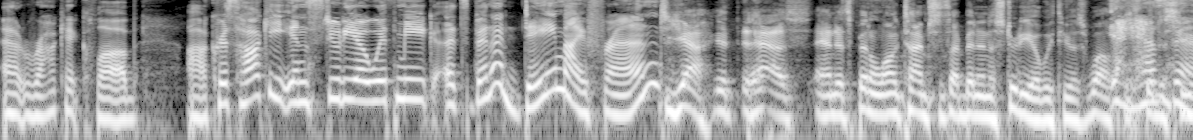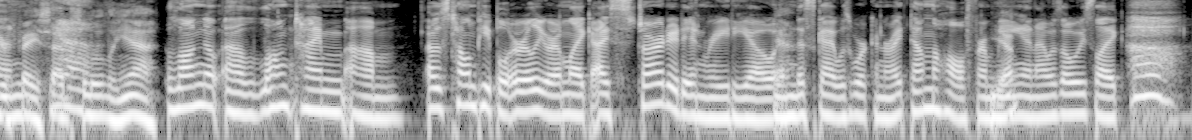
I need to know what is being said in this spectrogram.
at Rocket Club. Uh, Chris Hawkey in studio with me. It's been a day, my friend. Yeah, it, it has, and it's been a long time since I've been in a studio with you as well. Yeah, it it's has good to been. see your face. Yeah. Absolutely, yeah. A long, a long time. Um, I was telling people earlier, I'm like, I started in radio, and this guy was working right down the hall from Yep. me, and I was always like,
